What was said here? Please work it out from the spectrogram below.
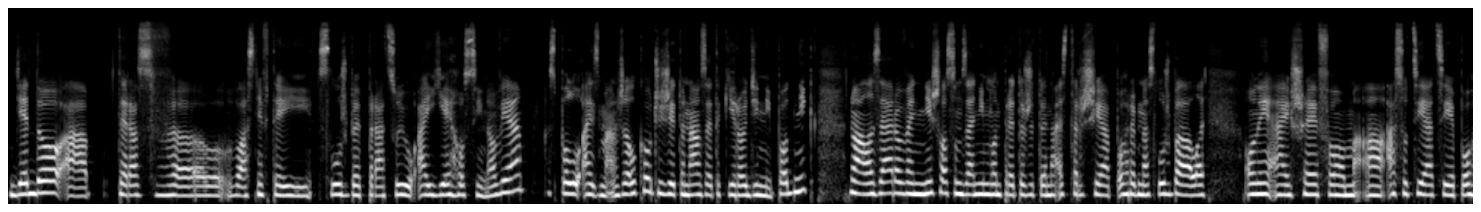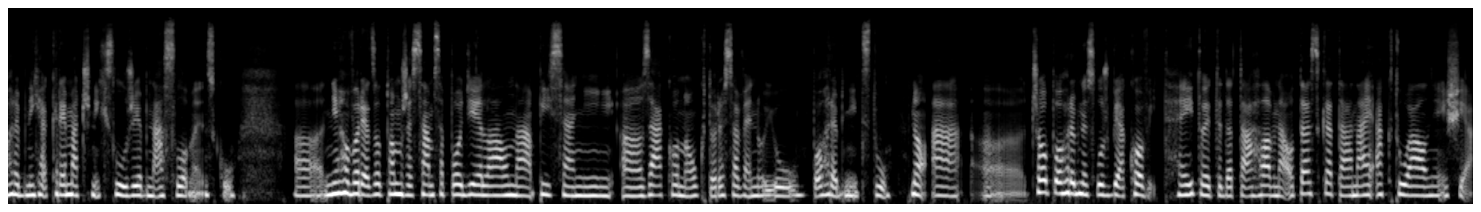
dedo a teraz v, vlastne v tej službe pracujú aj jeho synovia, spolu aj s manželkou, čiže je to naozaj taký rodinný podnik. No ale zároveň nešla som za ním len preto, že to je najstaršia pohrebná služba, ale on je aj šéfom asociácie pohrebných a kremačných služieb na Slovensku. Nehovoriac o tom, že sám sa podielal na písaní zákonov, ktoré sa venujú pohrebníctvu. No a čo pohrebné služby a COVID? Hej, to je teda tá hlavná otázka, tá najaktuálnejšia.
